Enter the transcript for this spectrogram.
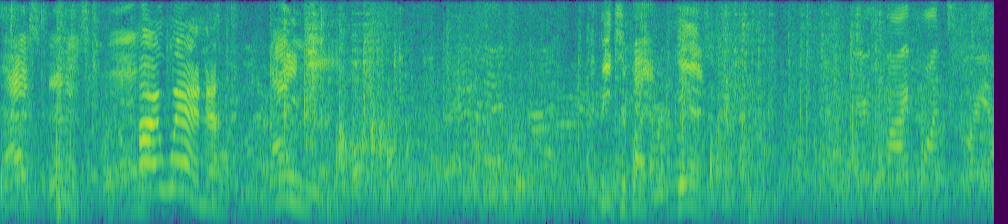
Nice finish, Quinn. I win! 90. I beat you by a pin. There's five ones for you.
